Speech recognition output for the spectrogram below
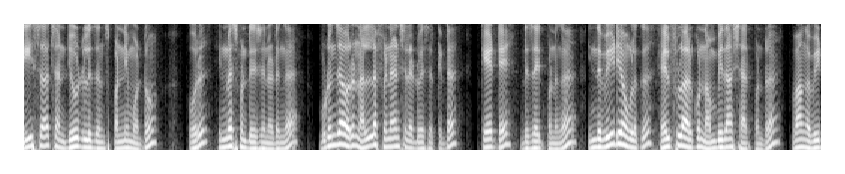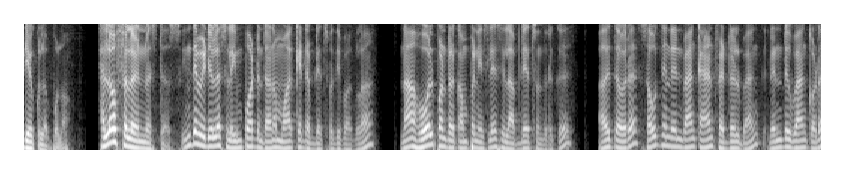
research and due diligence பண்ணி மட்டும் ஒரு இன்வெஸ்ட்மெண்ட் டிசிஷன் எடுங்க. முடிஞ்சால் ஒரு நல்ல ஃபினான்ஷியல் அட்வைசர் கிட்ட கேட்டே டிசைட் பண்ணுங்கள் இந்த வீடியோ உங்களுக்கு ஹெல்ப்ஃபுல்லாக இருக்கும் நம்பி தான் ஷேர் பண்ணுறேன் வாங்க வீடியோக்குள்ளே போகலாம் ஹலோ ஃபெலோ இன்வெஸ்டர்ஸ் இந்த வீடியோவில் சில இம்பார்ட்டண்ட்டான மார்க்கெட் அப்டேட்ஸ் பற்றி பார்க்கலாம். நான் ஹோல்ட் பண்ணுற கம்பெனிஸ்லேயே சில அப்டேட்ஸ் வந்திருக்கு. அது தவிர South Indian Bank and Federal Bank ரெண்டு பேங்க்கோட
